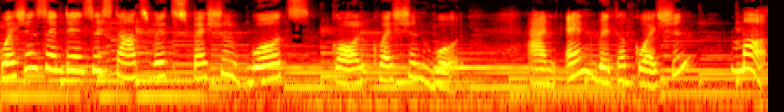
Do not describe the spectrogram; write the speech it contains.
Question sentences starts with special words called question word and end with a question mark.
